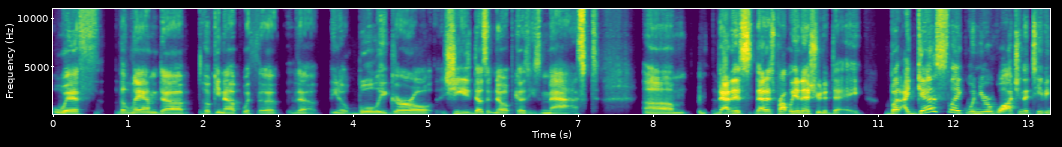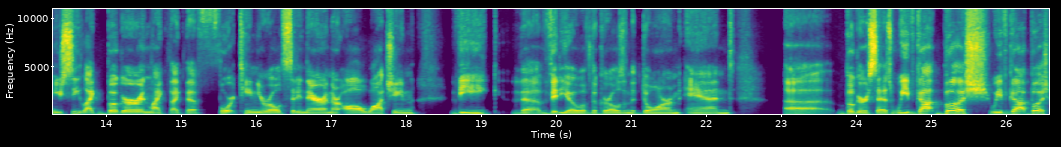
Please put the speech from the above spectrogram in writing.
with the Lambda hooking up with the the you know bully girl, she doesn't know it because he's masked. Um, that is that is probably an issue today. But I guess like when you're watching the TV and you see like Booger and like like the 14 year old sitting there and they're all watching the the video of the girls in the dorm and uh Booger says, We've got Bush, we've got Bush.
